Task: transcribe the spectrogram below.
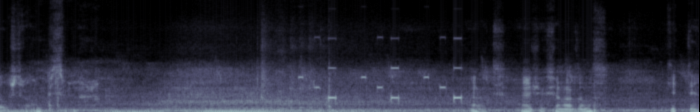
Çalıştıralım. Bismillahirrahmanirrahim. Evet, enjeksiyon arızamız gitti.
